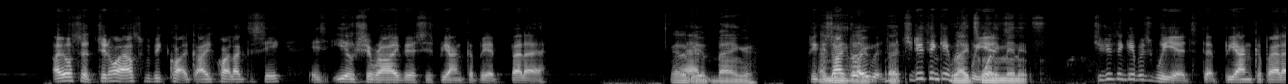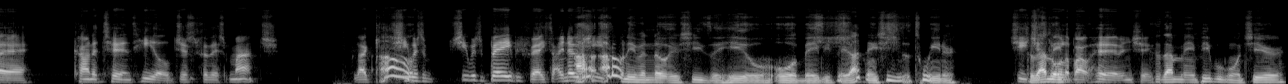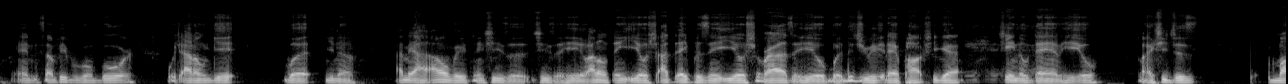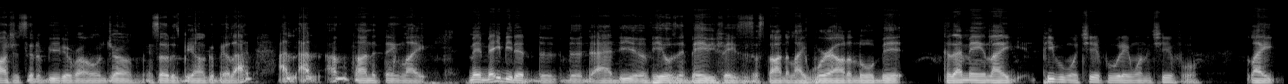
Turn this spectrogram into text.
I also, do you know what else would be quite I quite like to see is Io Shirai versus Bianca Belair That'll be a Um, banger. because I I, thought like, it, was- do you think it was Like weird? twenty minutes. Do you think it was weird that Bianca Belair kind of turned heel just for this match? Like she Oh. was a she was a baby face. I know I, she's I don't even know if she's a heel or a babyface. I think she's a tweener. She's just I mean- all about her, isn't she? Because I mean, people gonna cheer and some people gonna boo her, which I don't get. But you know, I mean, I, I don't really think she's a she's a heel. I don't think Io. I, they present Io Shirai as a heel, but did you hear that pop she got? She ain't no damn heel. Like she just marches to the beat of her own drum, and so does Bianca Belair. I, I, I I'm starting to think like may, maybe the, the the the idea of heels and baby faces are starting to like wear out a little bit. Because I mean, like people gonna cheer for who they want to cheer for. Like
